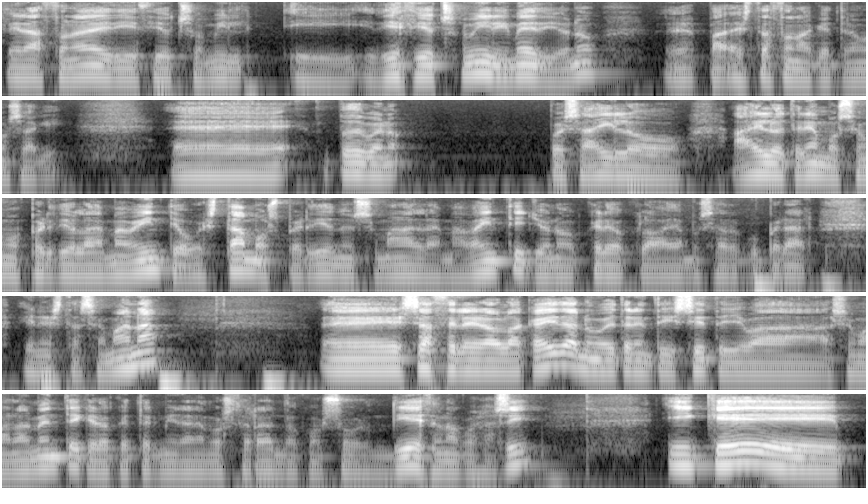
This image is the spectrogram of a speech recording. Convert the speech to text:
en la zona de 18.000 y 18.000 y medio, ¿no? Eh, esta zona que tenemos aquí. Eh, entonces, bueno, pues ahí lo, ahí lo tenemos, hemos perdido la EMA 20 o estamos perdiendo en semana la EMA 20, yo no creo que la vayamos a recuperar en esta semana. Eh, se ha acelerado la caída, 9.37 lleva semanalmente, creo que terminaremos cerrando con sobre un 10, una cosa así. Y que,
